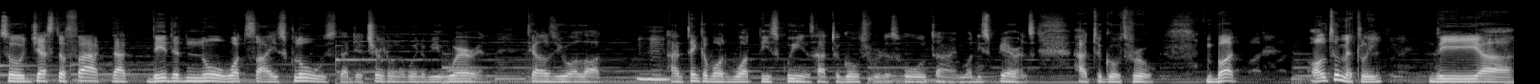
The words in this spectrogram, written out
So just the fact that they didn't know what size clothes that their children are going to be wearing tells you a lot. Mm-hmm. And think about what these queens had to go through this whole time, what these parents had to go through. But ultimately, the uh,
